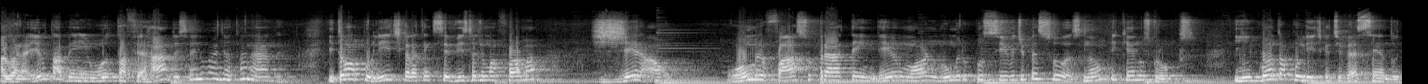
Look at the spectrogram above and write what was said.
Agora, eu estar tá bem e o outro estar tá ferrado, isso aí não vai adiantar nada. Então a política ela tem que ser vista de uma forma geral. Como eu faço para atender o maior número possível de pessoas, não pequenos grupos. E enquanto a política estiver sendo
